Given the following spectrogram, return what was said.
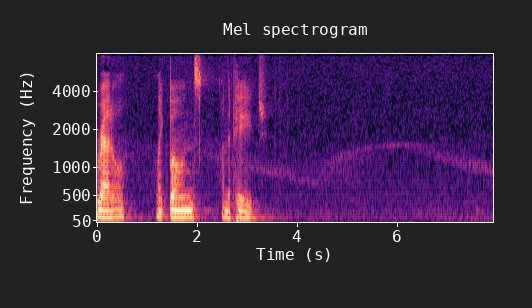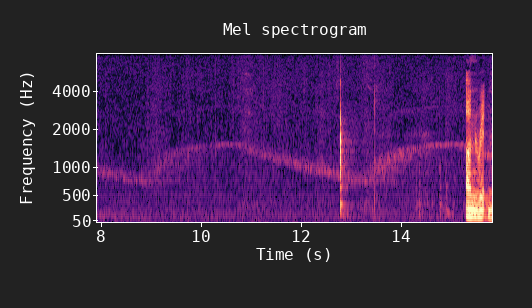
rattle like bones on the page. unwritten.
